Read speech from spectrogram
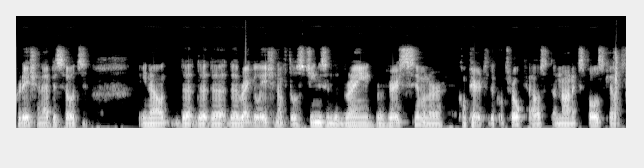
predation episodes, you know, the, the, the, the, regulation of those genes in the brain were very similar compared to the control cows, the non-exposed cows,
